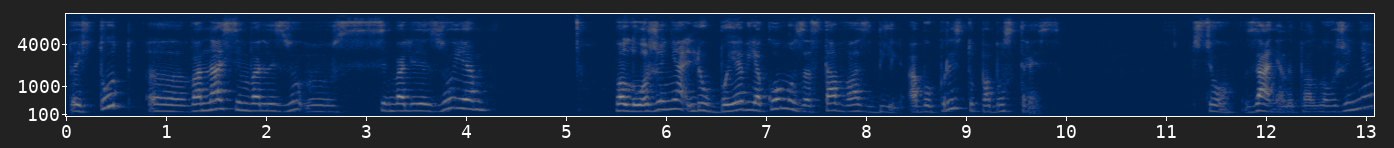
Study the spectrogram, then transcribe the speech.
Тобто тут е, вона символізує, символізує положення любе, в якому застав вас біль, або приступ, або стрес. Все, зайняли положення.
